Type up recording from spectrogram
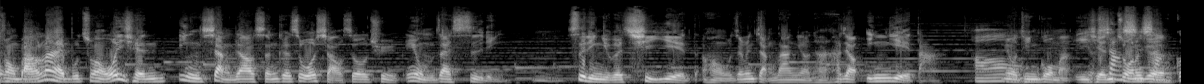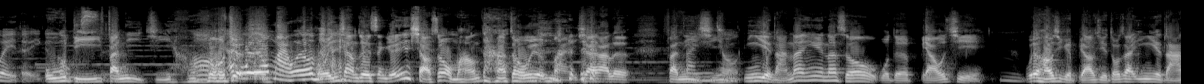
红包，那还不错。我以前印象比较深刻，是我小时候去，因为我们在四零，嗯，四零有个企业，哈，我这边讲大家它，它叫英业达。哦，你有听过吗？以前做那个无敌翻译机，我就我有买，我有买。我印象最深刻，因为小时候我们好像大家都会买一下它的翻译机 哦，英业达。那因为那时候我的表姐，我有好几个表姐都在英业达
